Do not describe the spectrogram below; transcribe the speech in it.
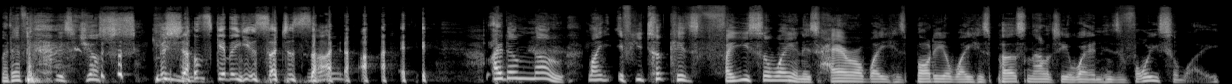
but everything is just. Michelle's giving you such a side eye I don't know. Like if you took his face away and his hair away, his body away, his personality away, and his voice away,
